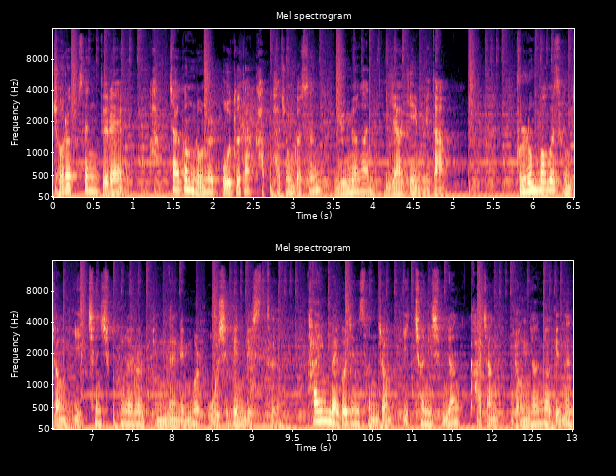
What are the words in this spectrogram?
졸업생들의 학자금 론을 모두 다 갚아준 것은 유명한 이야기입니다. 블룸버그 선정 2019년을 빛낸 인물 50인 리스트, 타임 매거진 선정 2020년 가장 영향력 있는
